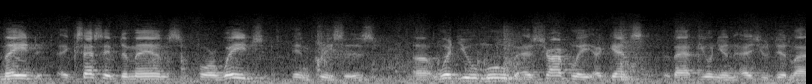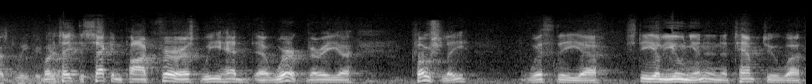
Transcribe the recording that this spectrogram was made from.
made excessive demands for wage increases, uh, would you move as sharply against that union as you did last week? Well, to take the second part first, we had uh, worked very uh, closely with the uh, steel union in an attempt to uh,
